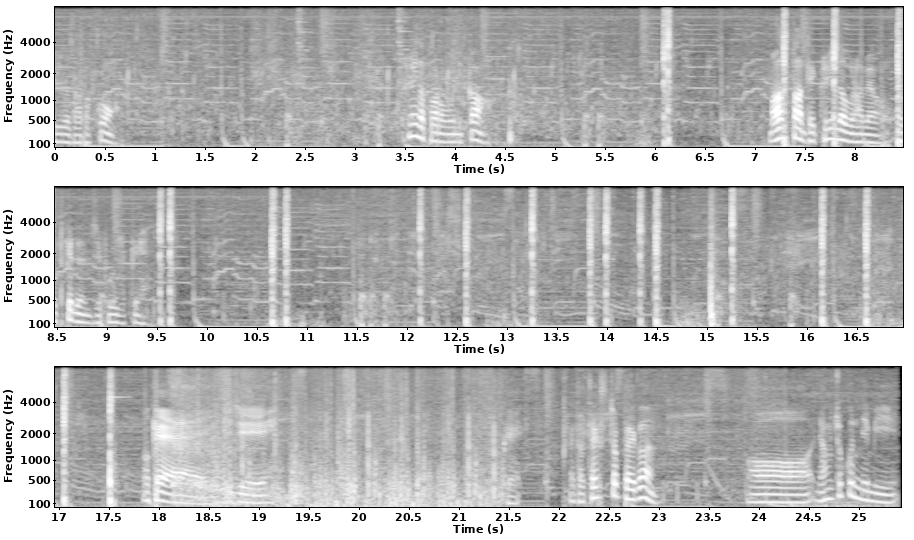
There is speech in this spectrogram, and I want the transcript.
둘 다 잡았고. 클린업 바로 오니까 마스터한테 클린업을 하면 어떻게 되는지 보여줄게. 오케이, GG. 오케이. 일단 텍스처 백은, 어, 양쪽구님이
